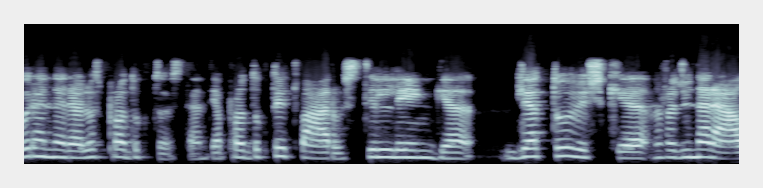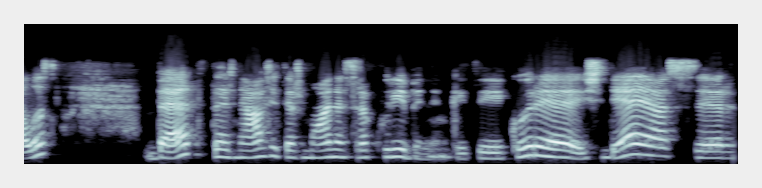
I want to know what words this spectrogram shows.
kuria nerealius produktus. Ten tie produktai tvarūs, stilingi, lietuviški, nu, žodžiu, nerealus. Bet dažniausiai tie žmonės yra kūrybininkai, tai kuria iš idėjos ir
